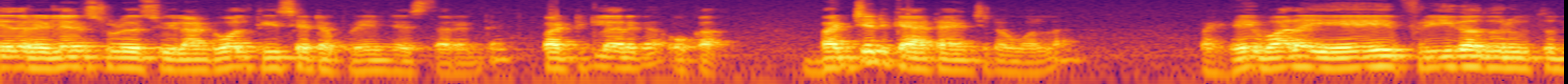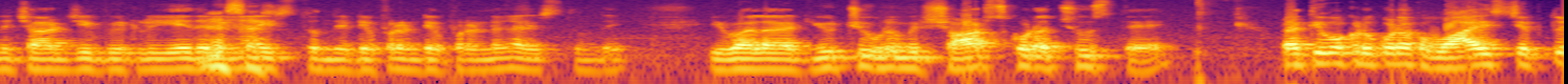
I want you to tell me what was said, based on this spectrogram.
లేదా రిలయన్స్ స్టూడియోస్ ఇలాంటి వాళ్ళు తీసేటప్పుడు ఏం చేస్తారంటే particular గా ఒక బడ్జెట్ కేటాయించడం వల్ల ఇవాళ ఏ ఫ్రీగా దొరుకుతుంది చార్ట్ జీపీట్లు ఏదైనా. ఇస్తుంది డిఫరెంట్ డిఫరెంట్గా ఇస్తుంది. ఇవాళ యూట్యూబ్లో మీరు షార్ట్స్ కూడా చూస్తే ప్రతి ఒక్కడు కూడా ఒక వాయిస్ చెప్తూ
